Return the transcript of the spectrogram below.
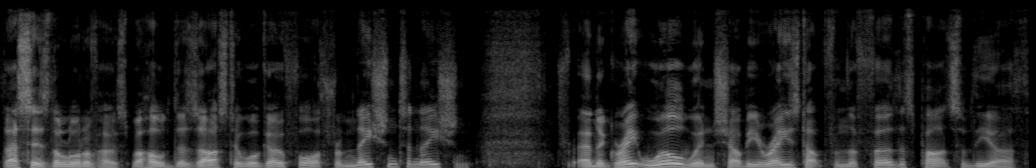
Thus says the Lord of hosts Behold, disaster will go forth from nation to nation and a great whirlwind shall be raised up from the furthest parts of the earth.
